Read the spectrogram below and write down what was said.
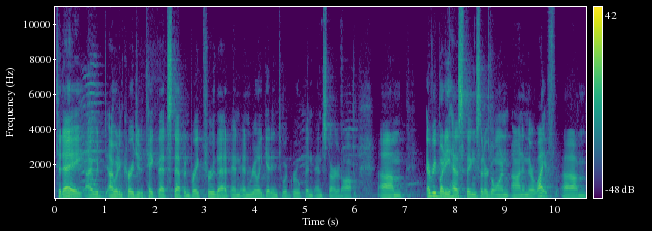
today, I would I would encourage you to take that step and break through that and, and really get into a group and, and start it off. Um, everybody has things that are going on in their life. Um,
